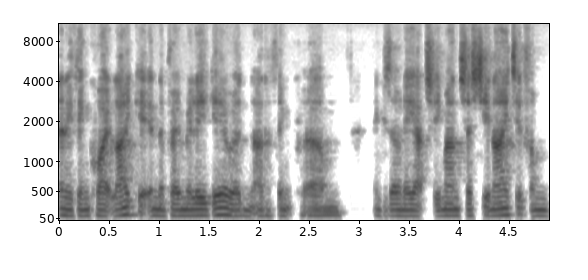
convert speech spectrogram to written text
anything quite like it in the Premier League era. And I think um, I think it's only actually Manchester United from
